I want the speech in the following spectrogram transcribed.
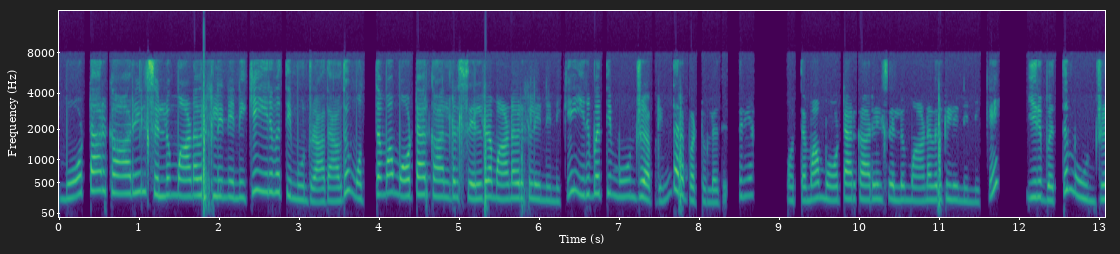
மோட்டார் காரில் செல்லும் மாணவர்களின் எண்ணிக்கை இருபத்தி மூன்று அதாவது மொத்தமா மோட்டார் காரில் செல்ற மாணவர்களின் எண்ணிக்கை இருபத்தி மூன்று அப்படின்னு தரப்பட்டுள்ளது. சரியா? மொத்தமா மோட்டார் காரில் செல்லும் மாணவர்களின் எண்ணிக்கை இருபத்து மூன்று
